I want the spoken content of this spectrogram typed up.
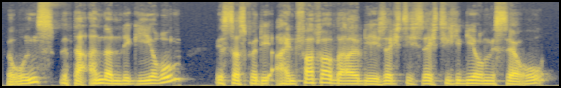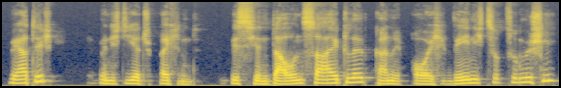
für uns mit einer anderen Legierung ist das für die einfacher, weil die 60-60-Legierung ist sehr hochwertig. Wenn ich die entsprechend ein bisschen downcycle, kann, ich wenig zuzumischen.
